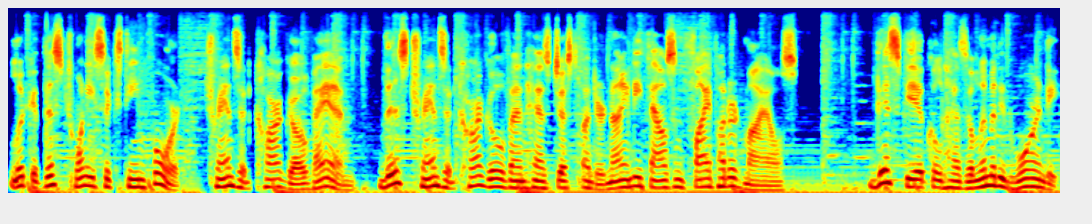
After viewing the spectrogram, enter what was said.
Look at this 2016 Ford Transit Cargo Van. This Transit Cargo Van has just under 90,500 miles. This vehicle has a limited warranty.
